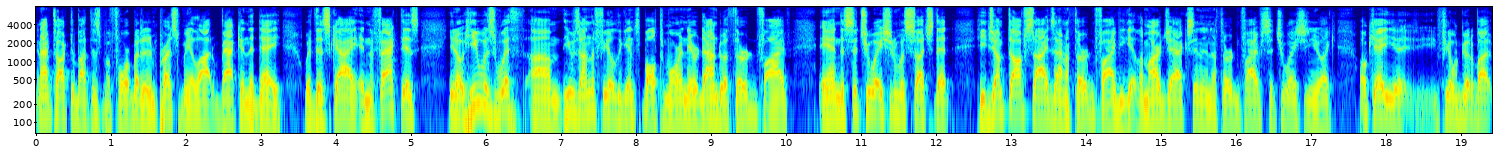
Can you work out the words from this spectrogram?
and I've talked about this before, but it impressed me a lot back in the day with this guy. And the fact is, you know, he was with, um, he was on the field against Baltimore, and they were down to a third and five, and the situation was such that he jumped off sides on a third and five. You get Lamar Jackson in a third and five situation. You're like, okay, you, you feel good about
